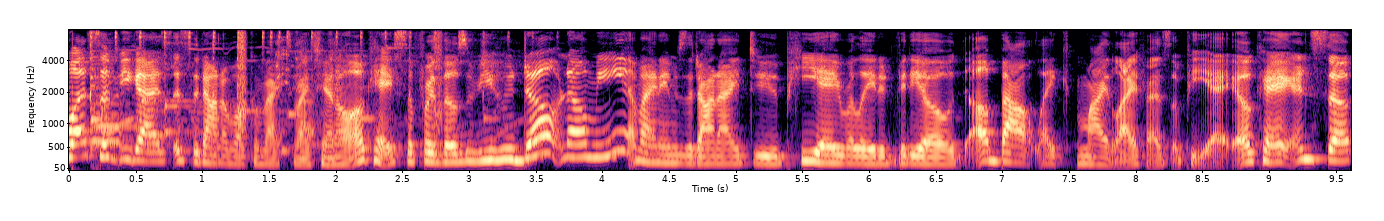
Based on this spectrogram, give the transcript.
What's up you guys, it's Adana, welcome back to my channel. Okay, so for those of you who don't know me, my name is Adana. I do PA related video about like my life as a PA, okay? And so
